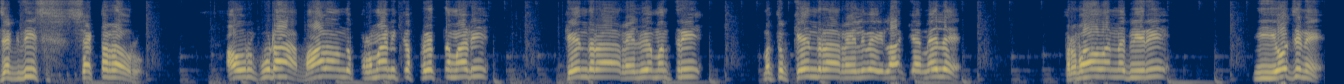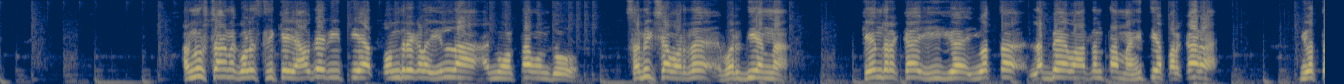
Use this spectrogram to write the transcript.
ಜಗದೀಶ್ ಶೆಟ್ಟರ್ ಅವರು ಅವರು ಕೂಡ ಬಹಳ ಒಂದು ಪ್ರಾಮಾಣಿಕ ಪ್ರಯತ್ನ ಮಾಡಿ ಕೇಂದ್ರ ರೈಲ್ವೆ ಮಂತ್ರಿ ಮತ್ತು ಕೇಂದ್ರ ರೈಲ್ವೆ ಇಲಾಖೆಯ ಮೇಲೆ ಪ್ರಭಾವವನ್ನು ಬೀರಿ ಈ ಯೋಜನೆ ಅನುಷ್ಠಾನಗೊಳಿಸಲಿಕ್ಕೆ ಯಾವುದೇ ರೀತಿಯ ತೊಂದರೆಗಳು ಇಲ್ಲ ಅನ್ನುವಂಥ ಒಂದು ಸಮೀಕ್ಷಾ ವರದ, ವರದಿಯನ್ನು ಕೇಂದ್ರಕ್ಕೆ ಈಗ ಇವತ್ತ ಲಭ್ಯವಾದಂಥ ಮಾಹಿತಿಯ ಪ್ರಕಾರ ಇವತ್ತ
